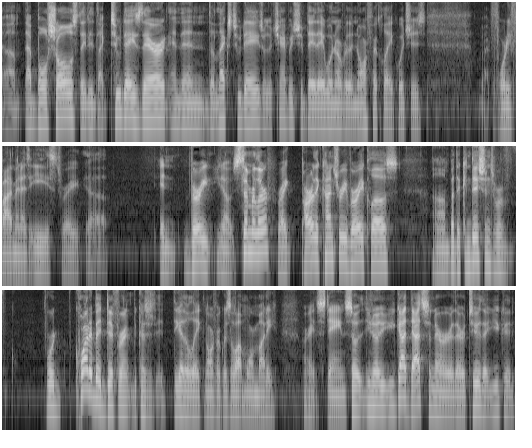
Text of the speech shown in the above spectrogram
um, at Bull Shoals. They did like two days there, and then the next two days or the championship day they went over the Norfork Lake, which is about 45 minutes east, right? Uh, and very you know similar, right? Part of the country, very close, um, but the conditions were were quite a bit different because the other lake Norfork was a lot more muddy, right? Stained. So you know you got that scenario there too that you could,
